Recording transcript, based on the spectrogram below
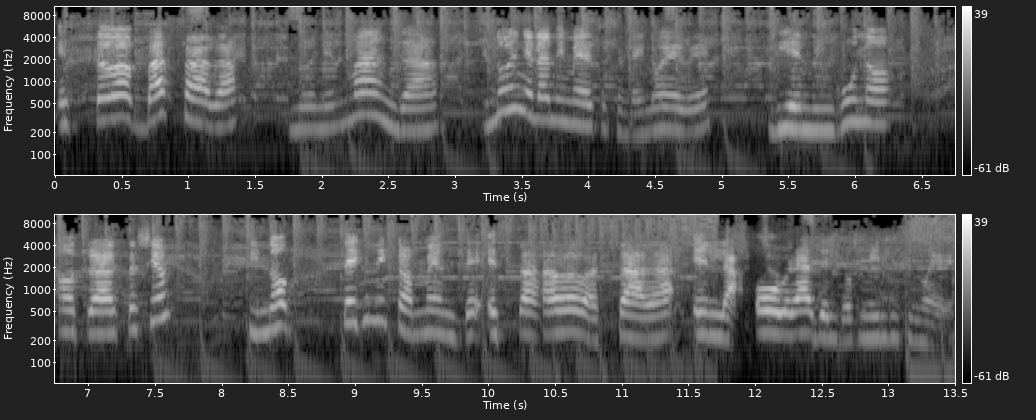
estaba basada no en el manga, no en el anime de 69, ni en ninguna otra adaptación, sino técnicamente estaba basada en la obra del 2019.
